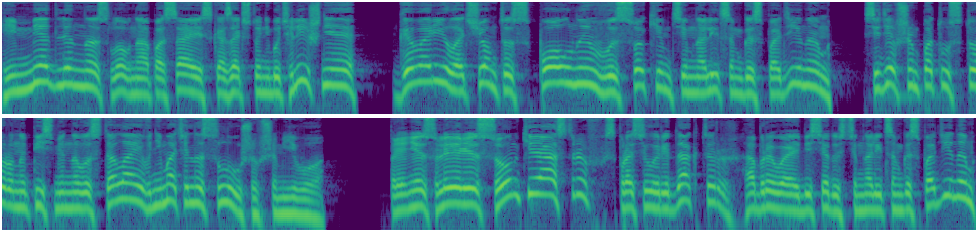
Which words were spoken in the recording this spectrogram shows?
и медленно, словно опасаясь сказать что-нибудь лишнее, говорил о чем-то с полным, высоким, темнолицым господином, сидевшим по ту сторону письменного стола и внимательно слушавшим его. «Принесли рисунки, Астров?» — спросил редактор, обрывая беседу с темнолицым господином,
